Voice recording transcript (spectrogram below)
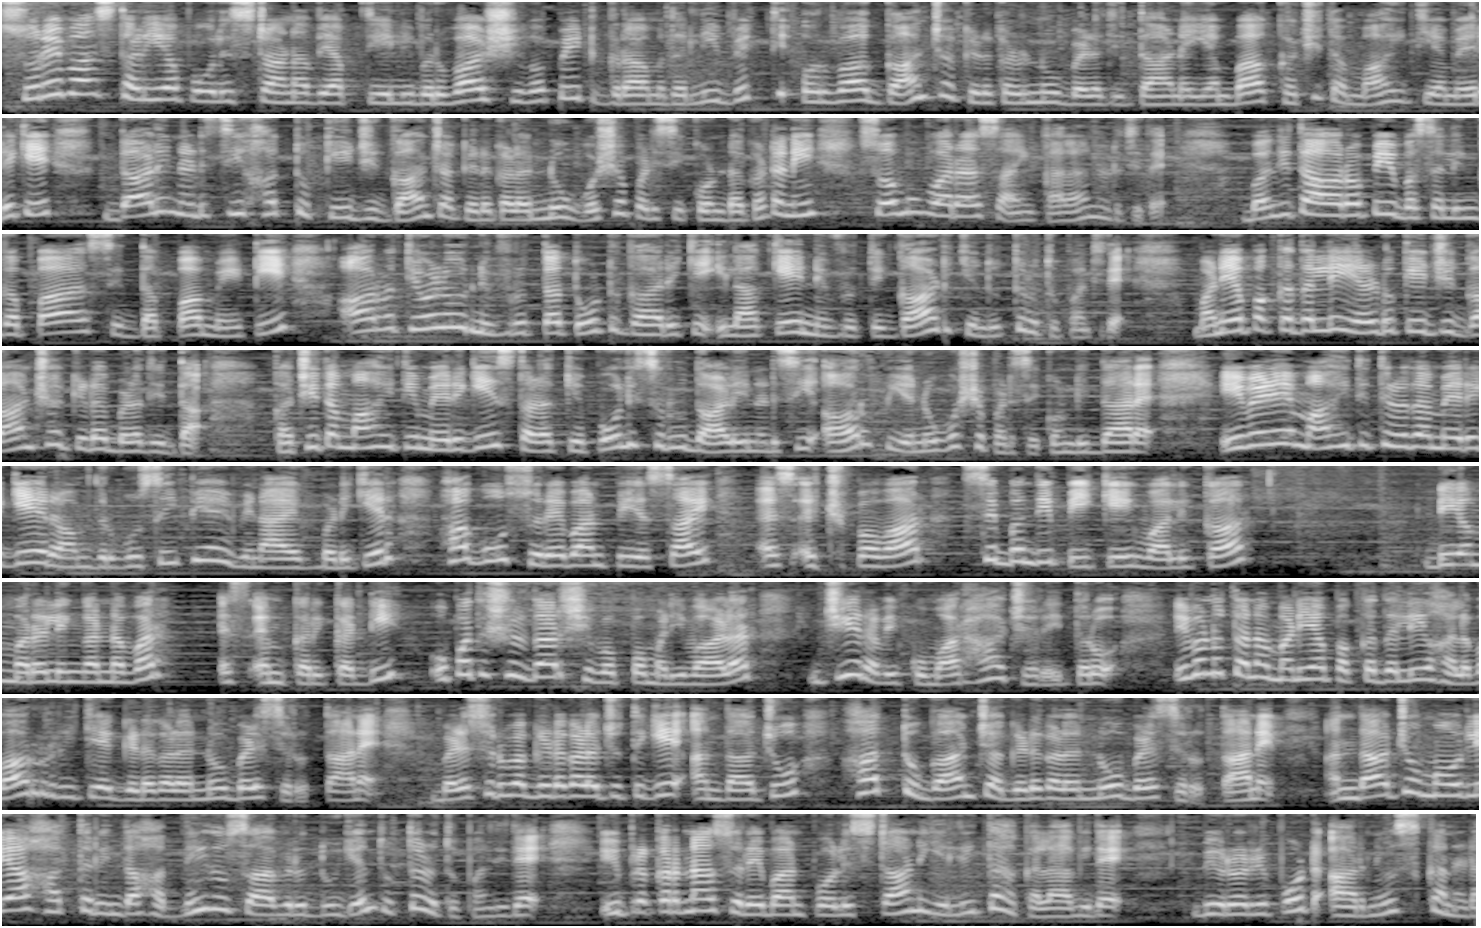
ಸುರೇಬಾನ್ ಸ್ಥಳೀಯ ಪೊಲೀಸ್ ಠಾಣಾ ವ್ಯಾಪ್ತಿಯಲ್ಲಿ ಬರುವ ಶಿವಪೇಟ್ ಗ್ರಾಮದಲ್ಲಿ ವ್ಯಕ್ತಿ ಓರ್ವ ಗಾಂಜಾ ಗಿಡಗಳನ್ನು ಬೆಳೆದಿದ್ದಾನೆ ಎಂಬ ಖಚಿತ ಮಾಹಿತಿಯ ಮೇರೆಗೆ ದಾಳಿ ನಡೆಸಿ ಹತ್ತು ಕೆಜಿ ಗಾಂಜಾ ಗಿಡಗಳನ್ನು ವಶಪಡಿಸಿಕೊಂಡ ಘಟನೆ ಸೋಮವಾರ ಸಾಯಂಕಾಲ ನಡೆದಿದೆ. ಬಂಧಿತ ಆರೋಪಿ ಬಸಲಿಂಗಪ್ಪ, ಸಿದ್ದಪ್ಪ ಮೇಟಿ, ಅರವತ್ತೇಳು ನಿವೃತ್ತ ತೋಟಗಾರಿಕೆ ಇಲಾಖೆ ನಿವೃತ್ತಿ ಗಾರ್ಡ್ ಎಂದು ತಿಳಿದು ಬಂದಿದೆ. ಮನೆಯ ಪಕ್ಕದಲ್ಲಿ ಎರಡು ಕೆಜಿ ಗಾಂಜಾ ಗಿಡ ಬೆಳೆದಿದ್ದ ಖಚಿತ ಮಾಹಿತಿ ಮೇರೆಗೆ ಸ್ಥಳಕ್ಕೆ ಪೊಲೀಸರು ದಾಳಿ ನಡೆಸಿ ಆರೋಪಿಯನ್ನು ವಶಪಡಿಸಿಕೊಂಡಿದ್ದಾರೆ. ಈ ವೇಳೆ ಮಾಹಿತಿ ತಿಳಿದ ಮೇರೆಗೆ ರಾಮದುರ್ಗು ಸಿಪಿಐ ವಿನಾಯಕ್ ಬಡಿಗೇರ್ ಹಾಗೂ ಸುರೇಬಾನ್ ಪಿಎಸ್ಐ, ಎಸ್ಎಚ್ ಪವಾರ್, ಸಿಬ್ಬಂದಿ PK Walikar, DM Maralinganavar, SM Karikaddi ಉಪತಹಶೀಲ್ದಾರ್ Shivappa Madivalar, G Ravikumar ಹಾಜರಿದ್ದರು. ಇವನು ತನ್ನ ಮನೆಯ ಪಕ್ಕದಲ್ಲಿ ಹಲವಾರು ರೀತಿಯ ಗಿಡಗಳನ್ನು ಬೆಳೆಸಿರುತ್ತಾನೆ. ಬೆಳೆಸಿರುವ ಗಿಡಗಳ ಜೊತೆಗೆ ಅಂದಾಜು ಹತ್ತು ಗಾಂಜಾ ಗಿಡಗಳನ್ನು ಬೆಳೆಸಿರುತ್ತಾನೆ. ಅಂದಾಜು ಮೌಲ್ಯ ಹತ್ತರಿಂದ ಹದಿನೈದು ಸಾವಿರದ್ದು ಎಂದು ತಿಳಿದು ಬಂದಿದೆ. ಈ ಪ್ರಕರಣ ಸುರೇಬಾನ್ ಪೊಲೀಸ್ ಠಾಣೆಯಲ್ಲಿ ದಾಖಲಾಗಿದೆ. Bureau report R news Kannada.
